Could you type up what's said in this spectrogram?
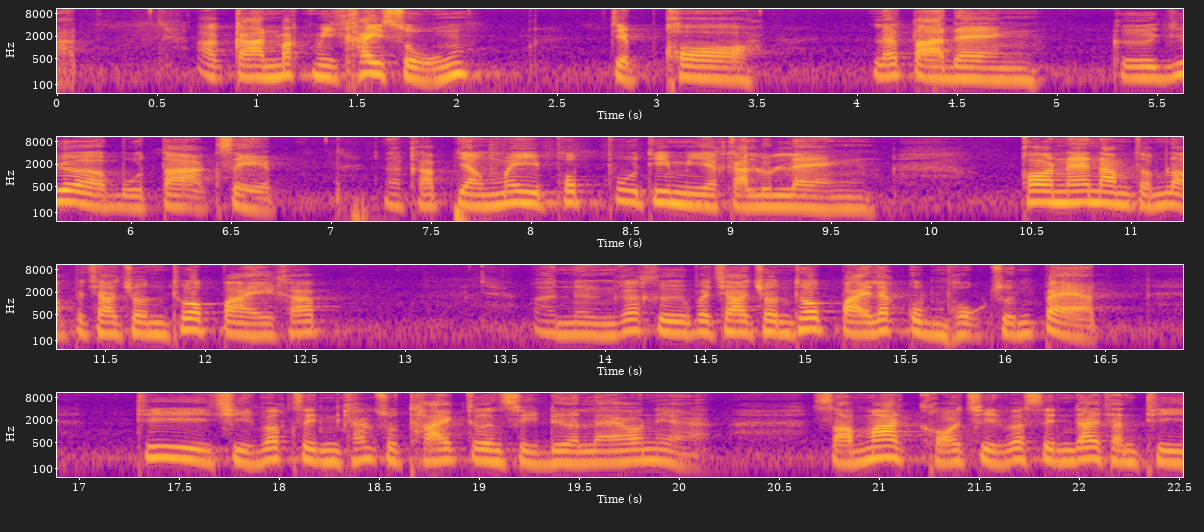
าด อาการมักมีไข้สูง เจ็บคอ และตาแดง คือเยื่อบุตาอักเสบ นะครับยังไม่พบผู้ที่มีอาการรุนแรง ข้อแนะนำสำหรับประชาชนทั่วไปครับหนึ่งก็คือประชาชนทั่วไปและกลุ่ม 608 ที่ฉีดวัคซีนครั้งสุดท้ายเกิน 4 เดือนแล้วเนี่ยสามารถขอฉีดวัคซีนได้ทันที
